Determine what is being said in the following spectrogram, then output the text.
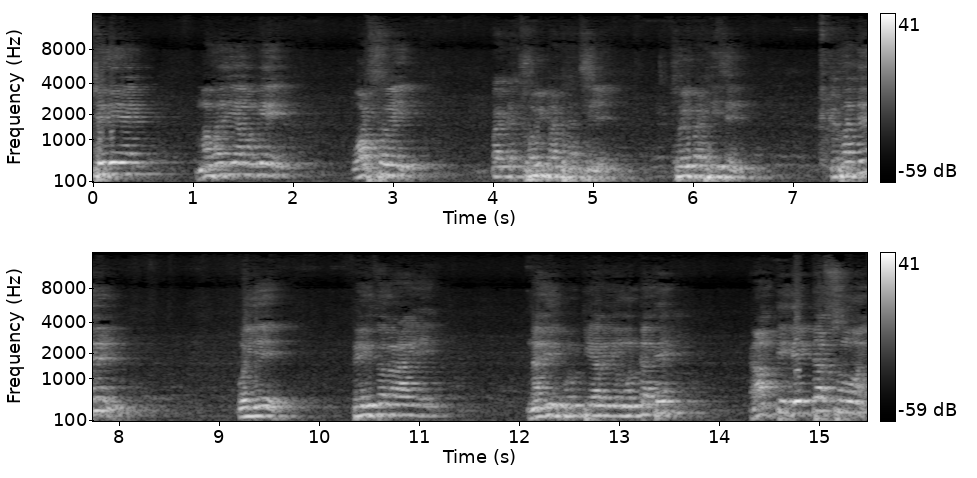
সেদিন আমাকে হোয়াটসঅ্যাপে কয়েকটা ছবি ছবি পাঠিয়েছেন। ওই যে রাত্রি দেড়টার সময়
